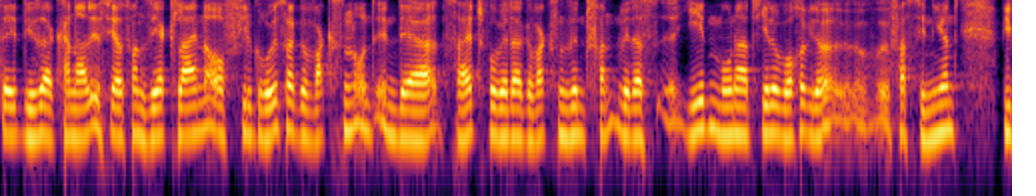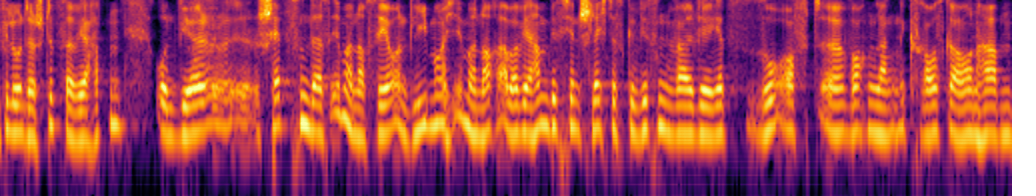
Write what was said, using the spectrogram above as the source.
de, dieser Kanal ist ja von sehr klein auf viel größer gewachsen und in der Zeit, wo wir da gewachsen sind, fanden wir das äh, jeden Monat, jede Woche wieder äh, faszinierend, wie viele Unterstützer wir hatten. Und wir äh, schätzen das immer noch sehr und lieben euch immer noch, aber wir haben ein bisschen schlechtes Gewissen, weil wir jetzt so oft äh, wochenlang nichts rausgehauen haben,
